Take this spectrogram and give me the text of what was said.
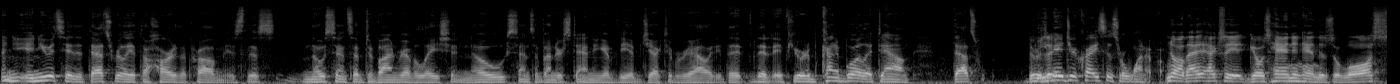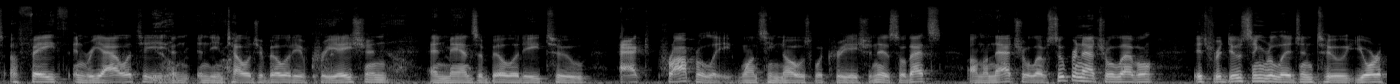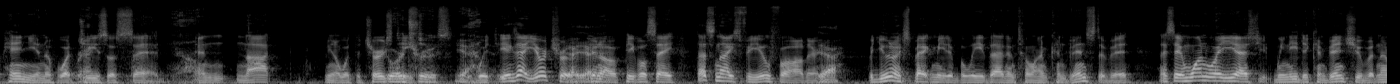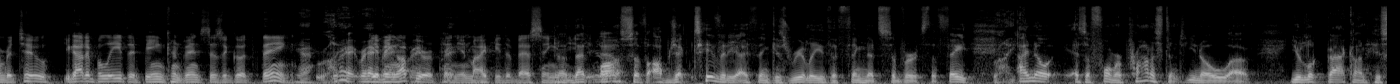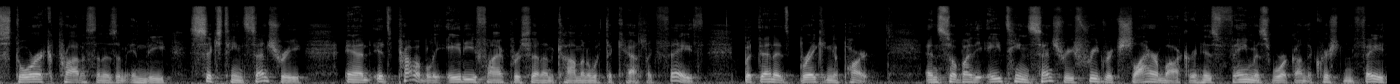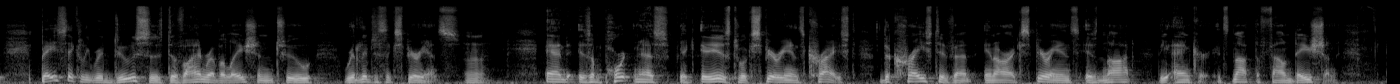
And you, and you would say that that's really at the heart of the problem is this no sense of divine revelation, no sense of understanding of the objective reality. That, that if you were to kind of boil it down, that's there's the a major crisis or one of them? No, that actually it goes hand in hand. There's a loss of faith in reality yeah. and in the intelligibility of creation. Yeah and man's ability to act properly once he knows what creation is. So that's on the natural level. Supernatural level, it's reducing religion to your opinion of what right. Jesus said yeah. and not you know what the church your teaches. Truth. Yeah. Which, exactly, your truth. Yeah, yeah, you know, people say, that's nice for you, Father. Yeah. But you don't expect me to believe that until I'm convinced of it. I say, in one way, yes, you, we need to convince you, but number two, you got to believe that being convinced is a good thing. Yeah, right, right. right Giving right, up right, your opinion might be the best thing. You that loss of objectivity, I think, is really the thing that subverts the faith. Right. I know, as a former Protestant, you know, uh, you look back on historic Protestantism in the 16th century, and it's probably 85% in common with the Catholic faith, but then it's breaking apart. And so by the 18th century, Friedrich Schleiermacher, in his famous work on the Christian faith, basically reduces divine revelation to religious experience. Mm. And as important as it is to experience Christ, the Christ event in our experience is not the anchor, it's not the foundation.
